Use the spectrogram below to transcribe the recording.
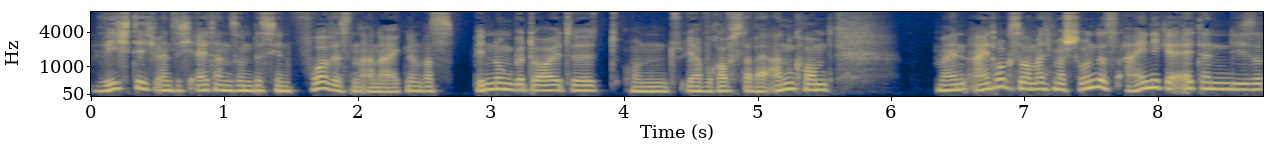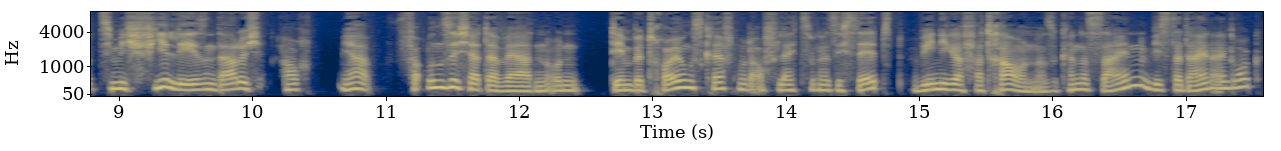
wichtig, wenn sich Eltern so ein bisschen Vorwissen aneignen, was Bindung bedeutet und ja, worauf es dabei ankommt. Mein Eindruck ist aber manchmal schon, dass einige Eltern, die so ziemlich viel lesen, dadurch auch ja verunsicherter werden und den Betreuungskräften oder auch vielleicht sogar sich selbst weniger vertrauen. Also kann das sein? Wie ist da dein Eindruck?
